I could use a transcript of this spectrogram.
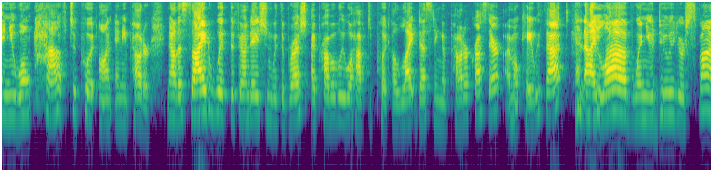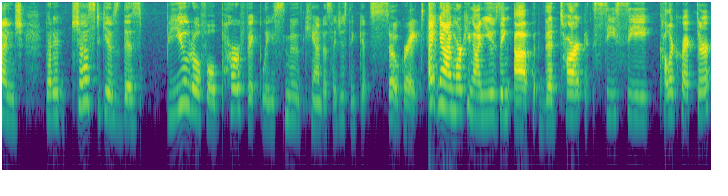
and you won't have to put on any powder. Now the side with the foundation with the brush, I probably will have to put a light dusting of powder across there. I'm okay with that. And I love when you do your sponge that it just gives this beautiful perfectly smooth canvas i just think it's so great right now i'm working on using up the tarte cc color corrector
